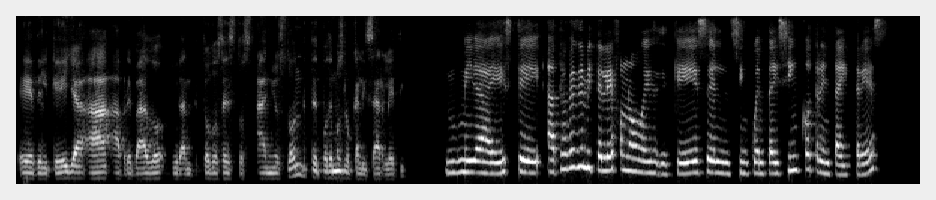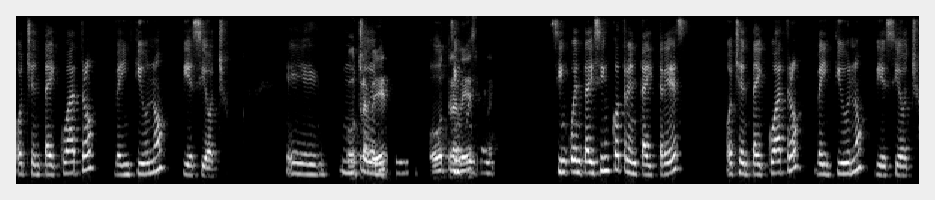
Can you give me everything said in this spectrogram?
eh, del que ella ha abrevado durante todos estos años. ¿Dónde te podemos localizar, Leti? Mira, este, a través de mi teléfono, eh, que es el 5533 84 21 18. otra vez, otra vez. 55 33 84 21 18.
